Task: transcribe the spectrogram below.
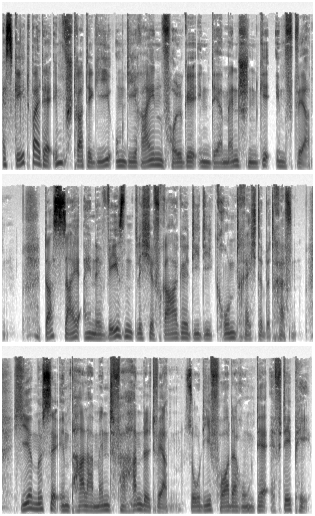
Es geht bei der Impfstrategie um die Reihenfolge, in der Menschen geimpft werden. Das sei eine wesentliche Frage, die die Grundrechte betreffen. Hier müsse im Parlament verhandelt werden, so die Forderung der FDP.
